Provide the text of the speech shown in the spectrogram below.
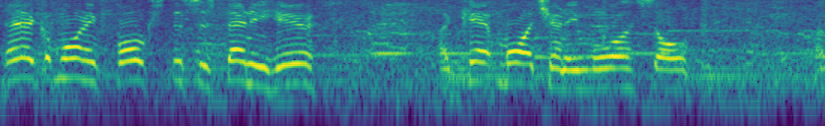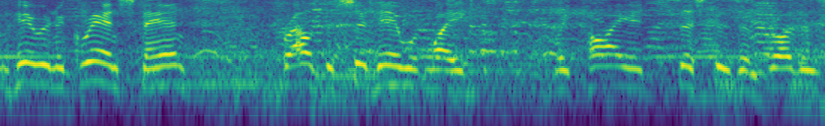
Hey, good morning, folks. This is Dennie here. I can't march anymore, so I'm here in the grandstand. Proud to sit here with my retired sisters and brothers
